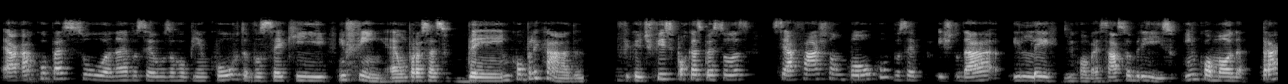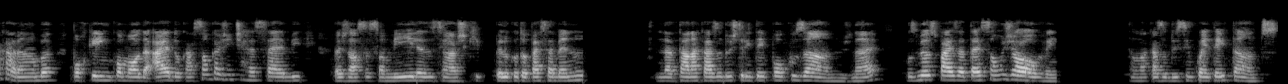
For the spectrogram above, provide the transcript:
a, a culpa é sua, né? Você usa roupinha curta, você que. Enfim, é um processo bem complicado. Fica difícil porque as pessoas se afastam um pouco, você estudar e ler e conversar sobre isso incomoda pra caramba, porque incomoda a educação que a gente recebe das nossas famílias, assim, eu acho que pelo que eu tô percebendo, tá na casa dos 30 e poucos anos, né? Os meus pais até são jovens, estão na casa dos 50 e tantos.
